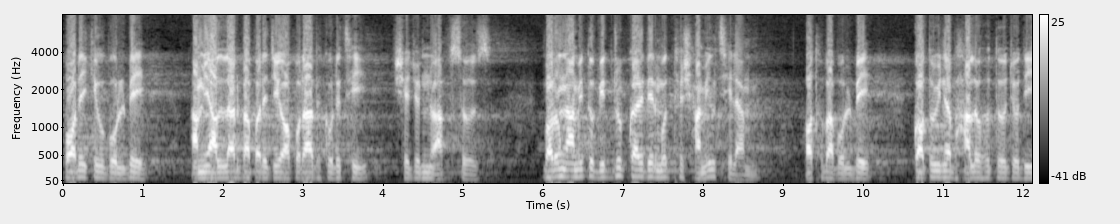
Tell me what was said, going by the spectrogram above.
পরে কেউ বলবে আমি আল্লাহর ব্যাপারে যে অপরাধ করেছি সেজন্য আফসোস বরং আমি তো বিদ্রুপকারীদের মধ্যে সামিল ছিলাম অথবা বলবে কতই না ভালো হতো যদি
